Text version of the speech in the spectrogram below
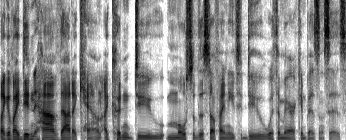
Like if I didn't have that account, I couldn't do most of the stuff I need to do with American businesses.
